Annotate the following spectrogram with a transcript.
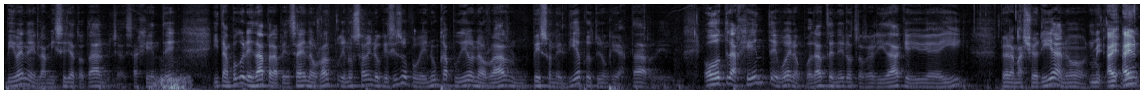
viven en la miseria total, mucha de esa gente. Y tampoco les da para pensar en ahorrar porque no saben lo que es eso, porque nunca pudieron ahorrar un peso en el día, pero tuvieron que gastar. Otra gente, bueno, podrá tener otra realidad que vive ahí, pero la mayoría no. Mi- Hay, hay un,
